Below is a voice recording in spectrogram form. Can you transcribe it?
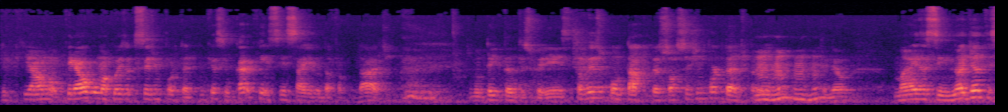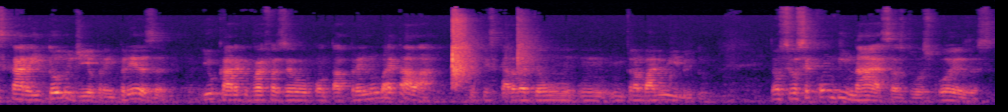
Tem que criar, uma, criar alguma coisa que seja importante. Porque assim, o cara que sem saída da faculdade, que não tem tanta experiência, talvez o contato pessoal seja importante para ele, uhum, uhum. entendeu? Mas assim, não adianta esse cara ir todo dia para a empresa e o cara que vai fazer o contato para ele não vai estar tá lá, porque esse cara vai ter um, um, um trabalho híbrido. Então, se você combinar essas duas coisas,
